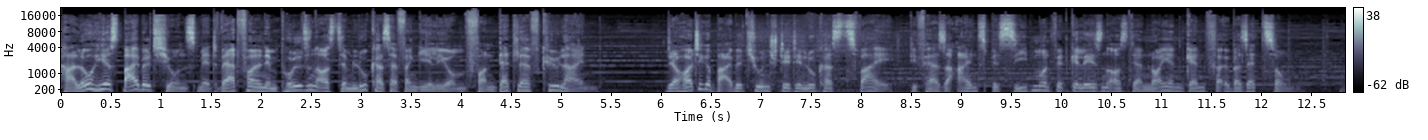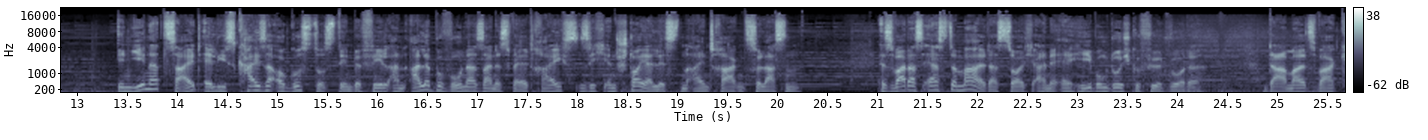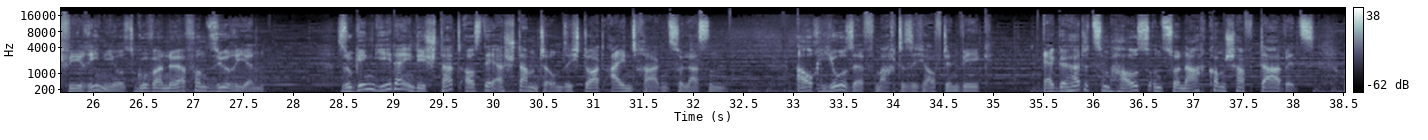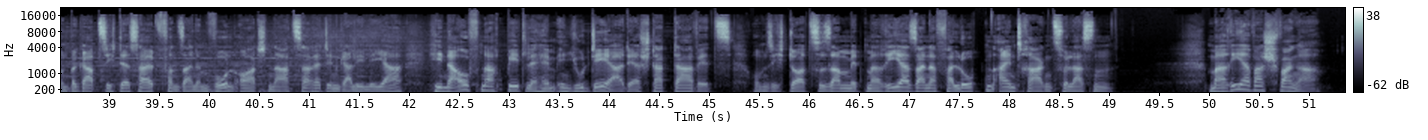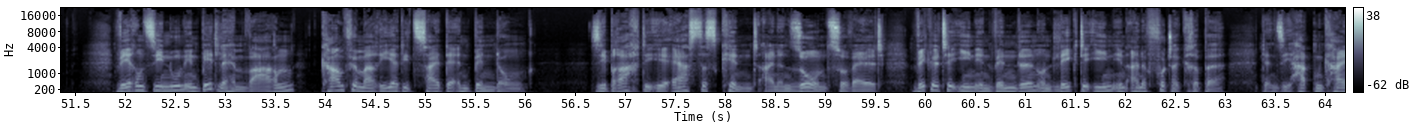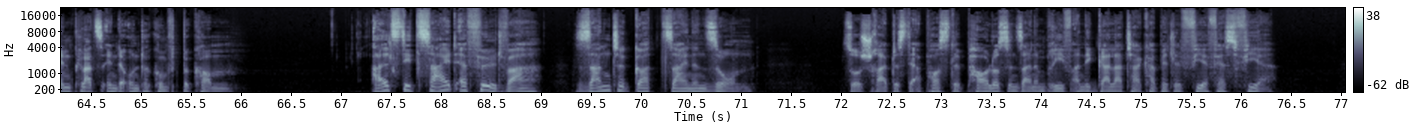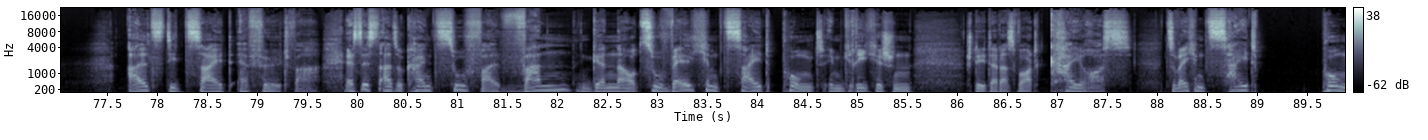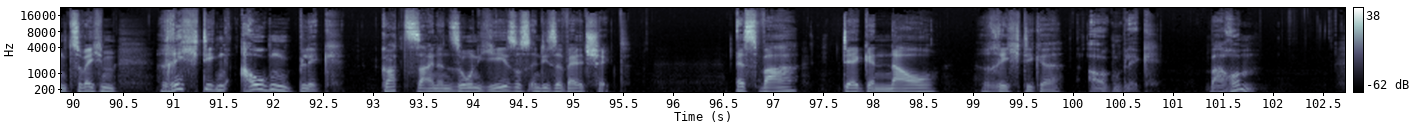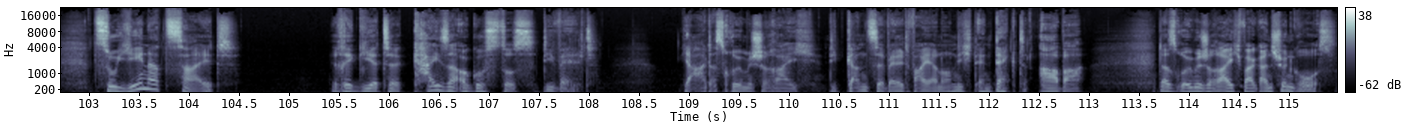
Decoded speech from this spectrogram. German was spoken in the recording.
Hallo, hier ist Bibletunes mit wertvollen Impulsen aus dem Lukasevangelium von Detlef Kühlein. Der heutige Bibletune steht in Lukas 2, die Verse 1 bis 7 und wird gelesen aus der neuen Genfer Übersetzung. In jener Zeit erließ Kaiser Augustus den Befehl an alle Bewohner seines Weltreichs, sich in Steuerlisten eintragen zu lassen. Es war das erste Mal, dass solch eine Erhebung durchgeführt wurde. Damals war Quirinius Gouverneur von Syrien so ging jeder in die Stadt, aus der er stammte, um sich dort eintragen zu lassen. Auch Josef machte sich auf den Weg. Er gehörte zum Haus und zur Nachkommenschaft Davids und begab sich deshalb von seinem Wohnort Nazareth in Galiläa hinauf nach Bethlehem in Judäa, der Stadt Davids, um sich dort zusammen mit Maria seiner Verlobten eintragen zu lassen. Maria war schwanger. Während sie nun in Bethlehem waren, kam für Maria die Zeit der Entbindung. Sie brachte ihr erstes Kind, einen Sohn, zur Welt, wickelte ihn in Windeln und legte ihn in eine Futterkrippe, denn sie hatten keinen Platz in der Unterkunft bekommen. Als die Zeit erfüllt war, sandte Gott seinen Sohn. So schreibt es der Apostel Paulus in seinem Brief an die Galater Kapitel 4 Vers 4 als die Zeit erfüllt war. Es ist also kein Zufall, wann genau, zu welchem Zeitpunkt im Griechischen steht da das Wort Kairos, zu welchem Zeitpunkt, zu welchem richtigen Augenblick Gott seinen Sohn Jesus in diese Welt schickt. Es war der genau richtige Augenblick. Warum? Zu jener Zeit regierte Kaiser Augustus die Welt. Ja, das römische Reich, die ganze Welt war ja noch nicht entdeckt, aber das römische Reich war ganz schön groß.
